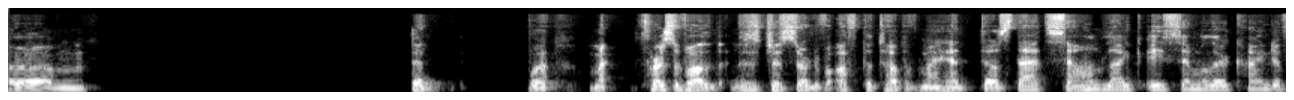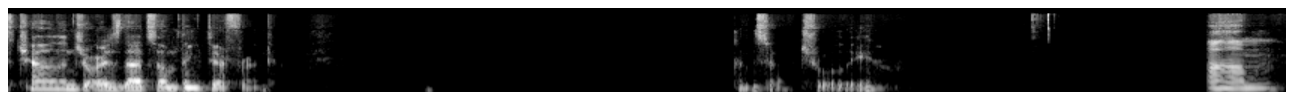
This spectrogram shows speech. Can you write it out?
Um, that well, my, first of all, this is just sort of off the top of my head. Does that sound like a similar kind of challenge, or is that something different conceptually? Um,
